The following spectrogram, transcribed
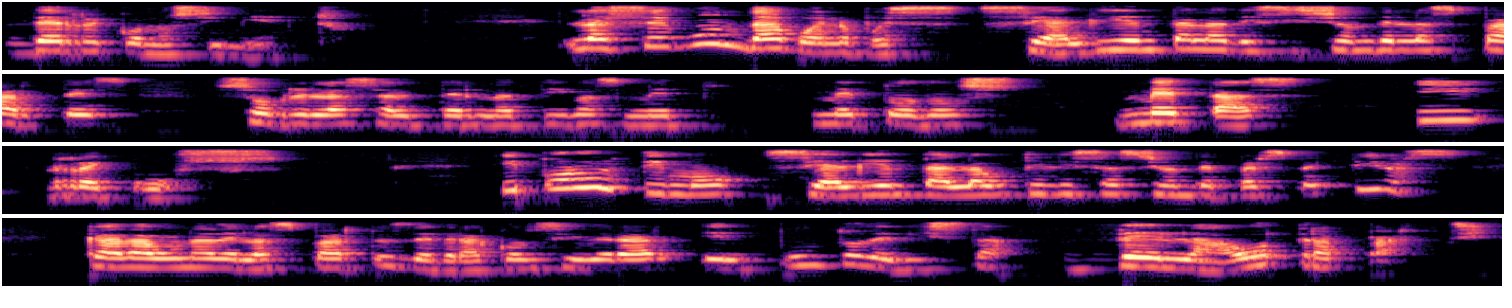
de reconocimiento. La segunda, bueno, pues se alienta la decisión de las partes sobre las alternativas métodos, metas y recursos. Y por último, se alienta la utilización de perspectivas cada una de las partes deberá considerar el punto de vista de la otra parte.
